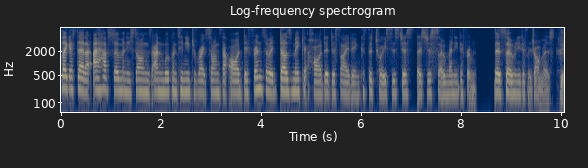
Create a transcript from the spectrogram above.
like i said I, I have so many songs and will continue to write songs that are different so it does make it harder deciding because the choice is just there's just so many different there's so many different genres Yeah.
